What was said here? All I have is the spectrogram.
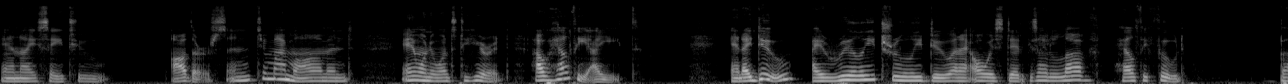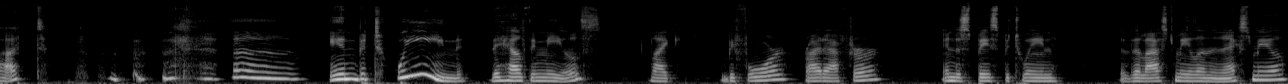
and I say to others, and to my mom, and anyone who wants to hear it, how healthy I eat. And I do. I really, truly do. And I always did because I love healthy food. But in between the healthy meals, like before, right after, in the space between the last meal and the next meal,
